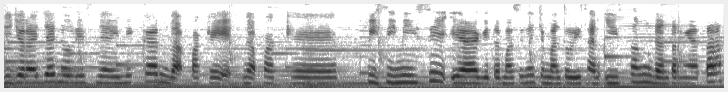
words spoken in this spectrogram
jujur aja nulisnya ini kan nggak pakai nggak pakai visi misi ya gitu maksudnya cuma tulisan iseng dan ternyata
